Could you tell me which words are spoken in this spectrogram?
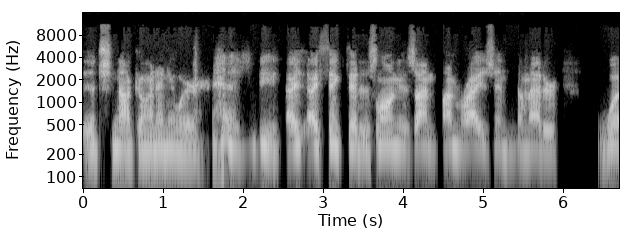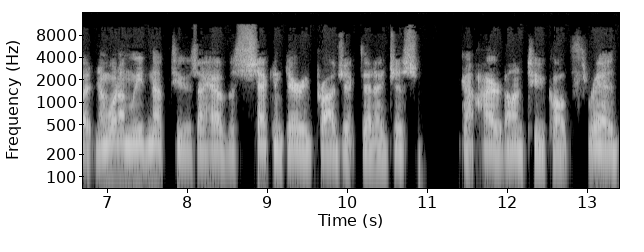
it's not going anywhere. I, I think that as long as I'm I'm rising, no matter what, and what I'm leading up to is I have a secondary project that I just got hired onto called Thread,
